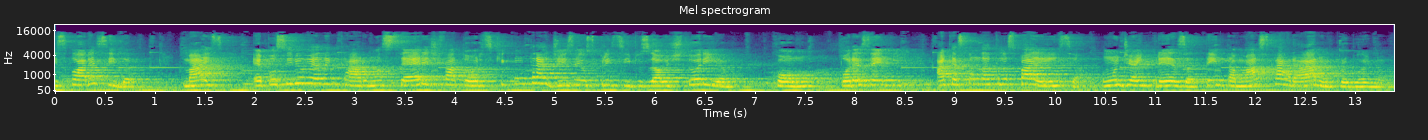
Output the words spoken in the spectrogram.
esclarecida, mas é possível elencar uma série de fatores que contradizem os princípios da auditoria, como, por exemplo, a questão da transparência, onde a empresa tenta mascarar um problema,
